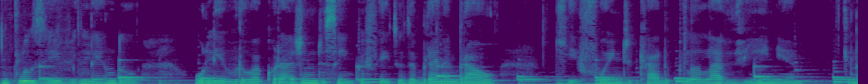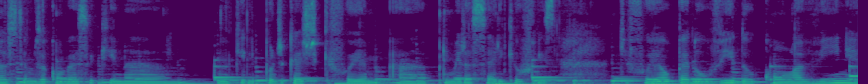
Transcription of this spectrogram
Inclusive, lendo o livro A Coragem de Ser Imperfeito, da Brené Brown, que foi indicado pela Lavínia, que nós temos a conversa aqui na, naquele podcast que foi a, a primeira série que eu fiz, que foi Ao Pé do Ouvido com Lavínia.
